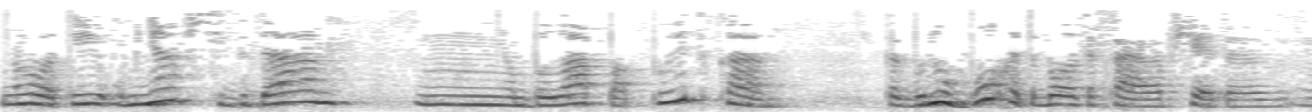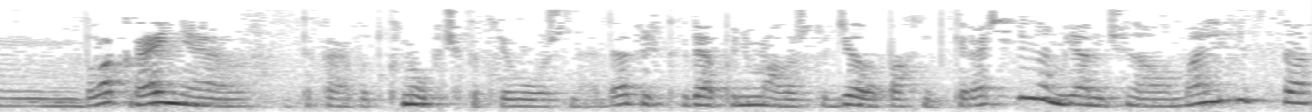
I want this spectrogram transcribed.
Вот, и у меня всегда была попытка как бы, ну, Бог это была такая вообще, это была крайняя такая вот кнопочка тревожная, да, то есть когда я понимала, что дело пахнет керосином, я начинала молиться,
